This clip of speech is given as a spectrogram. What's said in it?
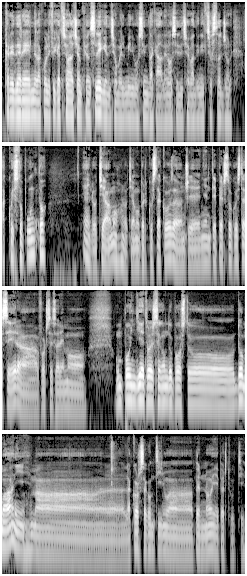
Credere nella qualificazione alla Champions League diciamo, è il minimo sindacale, no? si diceva ad inizio stagione. A questo punto eh, lottiamo, lottiamo per questa cosa, non c'è niente perso questa sera, forse saremo un po' indietro del secondo posto domani, ma la corsa continua per noi e per tutti.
